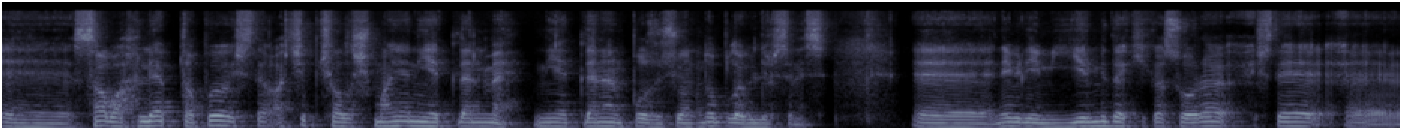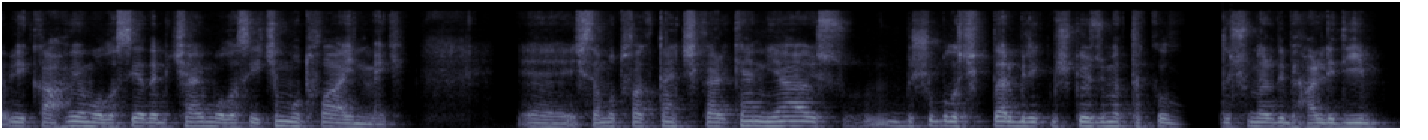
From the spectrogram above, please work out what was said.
e, sabah laptopu işte açıp çalışmaya niyetlenme, niyetlenen pozisyonda bulabilirsiniz. E, ne bileyim 20 dakika sonra işte e, bir kahve molası ya da bir çay molası için mutfağa inmek. E, işte mutfaktan çıkarken ya şu, bulaşıklar birikmiş gözüme takıldı şunları da bir halledeyim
